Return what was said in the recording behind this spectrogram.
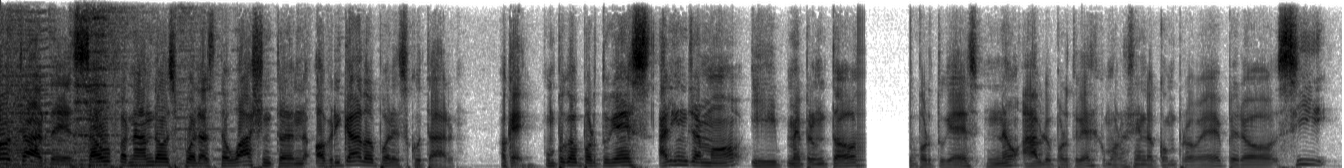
Boa tarde, sou Fernando Espuelas de Washington, obrigado por escuchar. Ok, un poco de portugués. Alguien llamó y me preguntó portugués. No hablo portugués, como recién lo comprobé, pero sí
